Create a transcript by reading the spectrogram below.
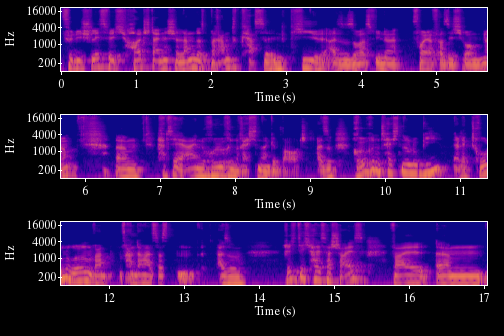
für die schleswig-holsteinische Landesbrandkasse in Kiel, also sowas wie eine Feuerversicherung, ne, ähm, hatte er einen Röhrenrechner gebaut. Also Röhrentechnologie, Elektronenröhren waren, waren damals das, also richtig heißer Scheiß, weil, ähm,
